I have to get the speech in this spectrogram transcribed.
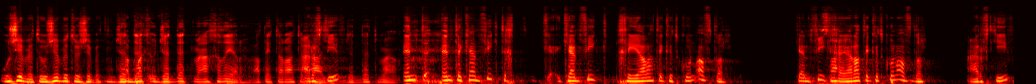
وجبت وجبت وجبت جددت وجددت مع خضيره أعطيته راتب عرفت. كيف؟ جددت مع أنت أنت كان فيك تخت... كان فيك خياراتك تكون أفضل كان فيك صح. خياراتك تكون أفضل عرفت كيف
